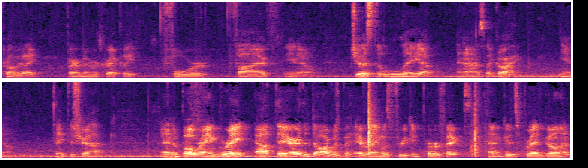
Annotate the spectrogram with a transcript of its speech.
probably like, if I remember correctly, four, five, you know, just a layup. And I was like, all right, you know, take the shot. And the boat ran great out there. The dog was, everything was freaking perfect. Had a good spread going.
